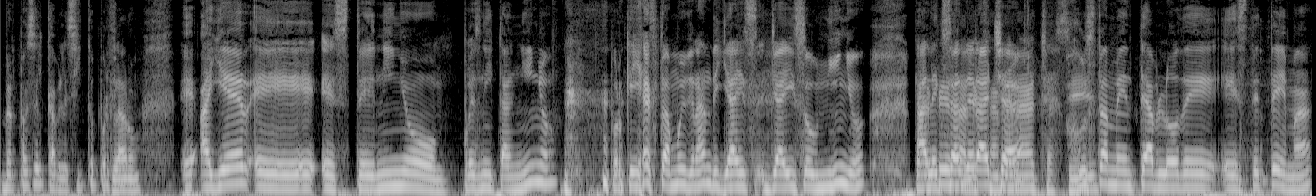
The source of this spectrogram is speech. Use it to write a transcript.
me pasa el cablecito, por claro. Eh, ayer, eh, este niño, pues ni tan niño, porque ya está muy grande, ya, es, ya hizo un niño. Alexander, Hacha, justamente habló de este tema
